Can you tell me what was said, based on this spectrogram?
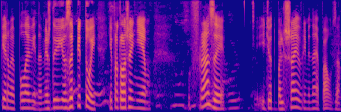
первая половина, между ее запятой и продолжением фразы идет большая временная пауза.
